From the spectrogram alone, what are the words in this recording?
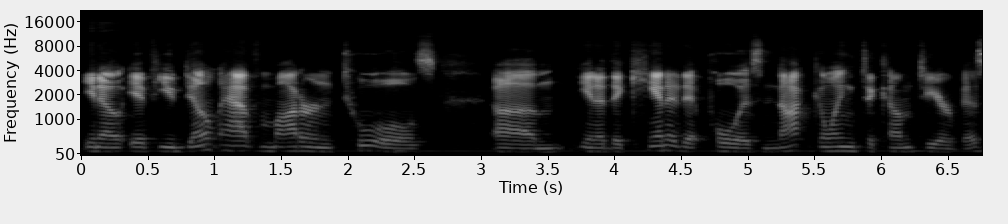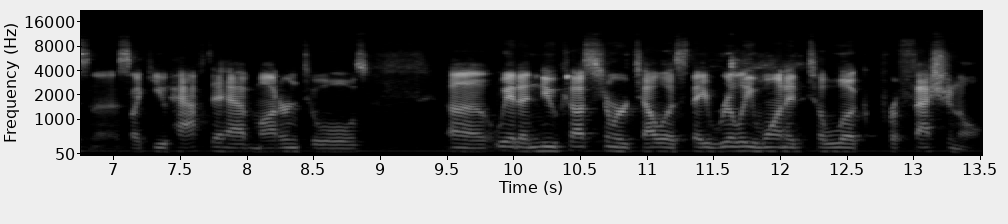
you know if you don't have modern tools, um, you know the candidate pool is not going to come to your business. Like you have to have modern tools. Uh, we had a new customer tell us they really wanted to look professional.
